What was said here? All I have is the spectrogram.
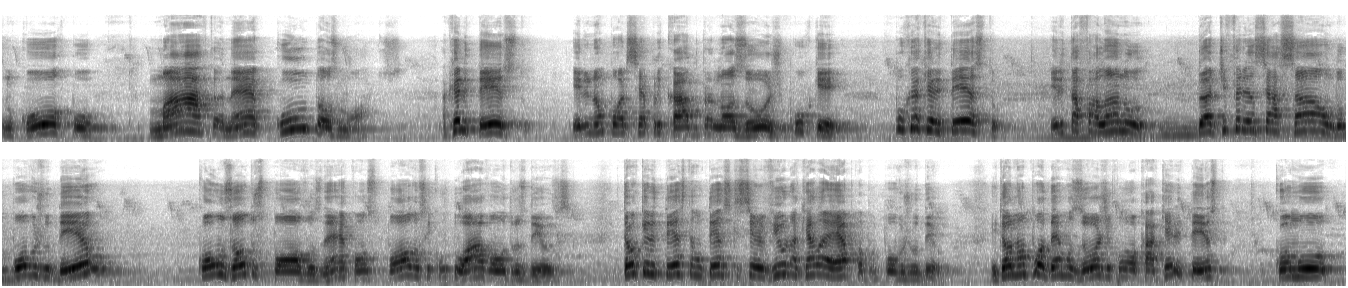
no corpo, marca, né, culto aos mortos. Aquele texto, ele não pode ser aplicado para nós hoje. Por quê? Porque aquele texto, ele está falando da diferenciação do povo judeu com os outros povos, né, com os povos que cultuavam outros deuses. Então aquele texto é um texto que serviu naquela época para o povo judeu. Então não podemos hoje colocar aquele texto como,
